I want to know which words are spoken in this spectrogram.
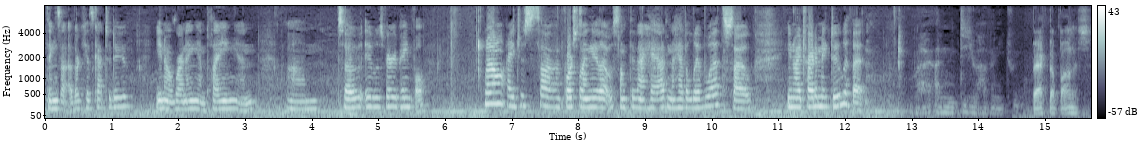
things that other kids got to do, you know, running and playing, and um, so it was very painful. Well, I just uh, unfortunately I knew that was something I had and I had to live with, so you know, I try to make do with it. Right, and did you have any treatment? Backed up on us.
